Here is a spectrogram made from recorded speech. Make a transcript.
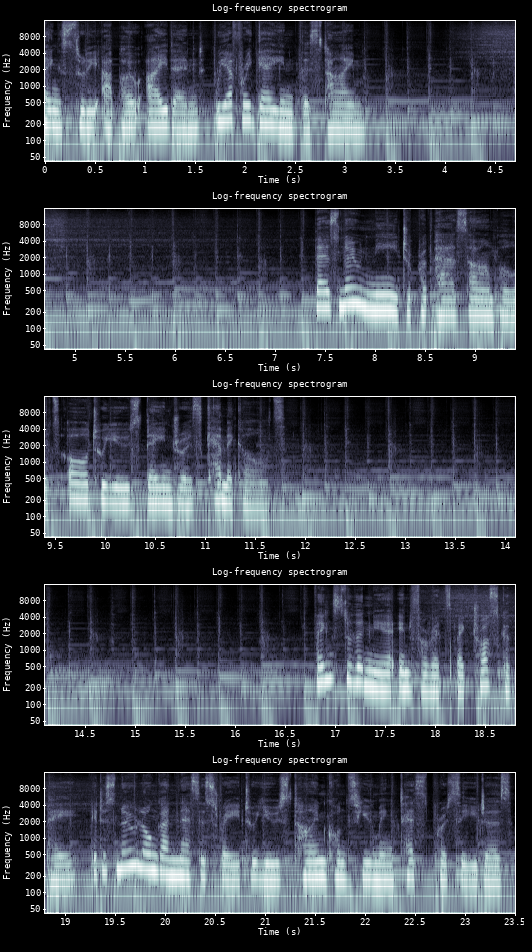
Thanks to the Apo ident, we have regained this time. There's no need to prepare samples or to use dangerous chemicals. Thanks to the near-infrared spectroscopy, it is no longer necessary to use time-consuming test procedures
